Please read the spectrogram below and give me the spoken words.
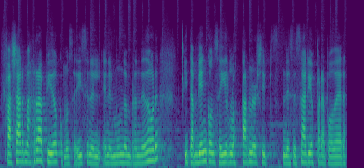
fallar más rápido, como se dice en el, en el mundo emprendedor, y también conseguir los partnerships necesarios para poder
